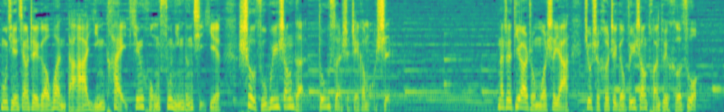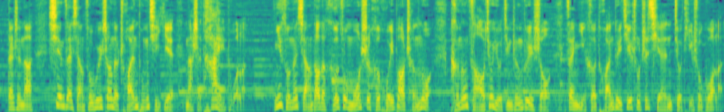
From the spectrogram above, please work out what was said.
目前，像这个万达、银泰、天虹、苏宁等企业涉足微商的，都算是这个模式。那这第二种模式呀，就是和这个微商团队合作。但是呢，现在想做微商的传统企业那是太多了，你所能想到的合作模式和回报承诺，可能早就有竞争对手在你和团队接触之前就提出过了，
